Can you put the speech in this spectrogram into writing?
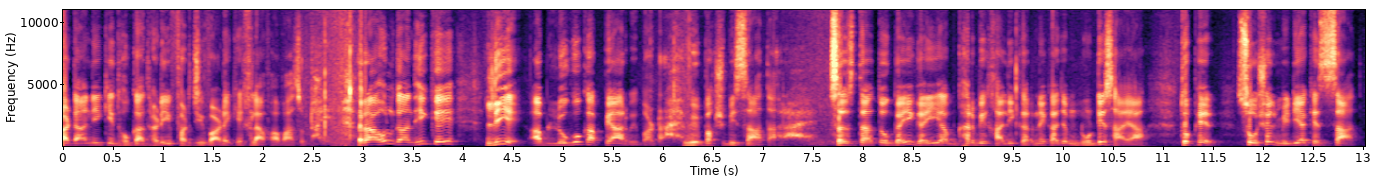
अडानी की धोखाधड़ी फर्जीवाड़े के खिलाफ आवाज़ उठाई। राहुल गांधी के लिए अब लोगों का प्यार भी बढ़ रहा है, विपक्ष भी साथ आ रहा है। सजता तो गई गई, अब घर भी खाली करने का जब नोटिस आया तो फिर सोशल मीडिया के साथ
